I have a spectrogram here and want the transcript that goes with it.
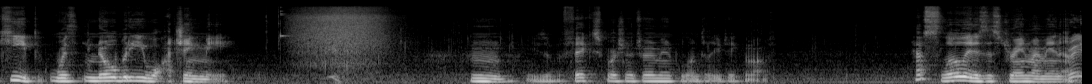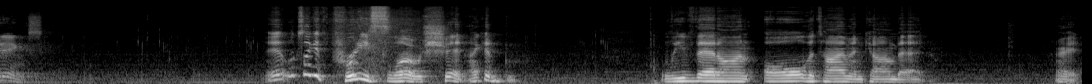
keep with nobody watching me. Hmm. Use a fixed portion of mana pool until you take them off. How slowly does this drain my mana? Greetings. It looks like it's pretty slow. Shit, I could leave that on all the time in combat. Alright.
